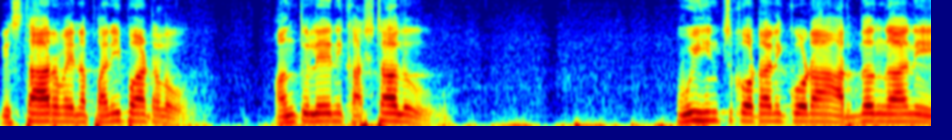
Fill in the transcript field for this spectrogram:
విస్తారమైన పనిపాటలు అంతులేని కష్టాలు ఊహించుకోవటానికి కూడా అర్థం కాని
